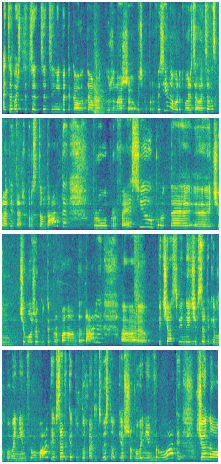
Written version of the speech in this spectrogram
А це бачите, це, це, це ніби така от тема дуже наша вузькопрофесійна миротворця, але це насправді теж про стандарти, про професію, про те, е, чи, чи може бути пропаганда далі е, під час війни, чи все-таки ми повинні інформувати. І все-таки тут доходять висновки, що повинні інформувати. Щойно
